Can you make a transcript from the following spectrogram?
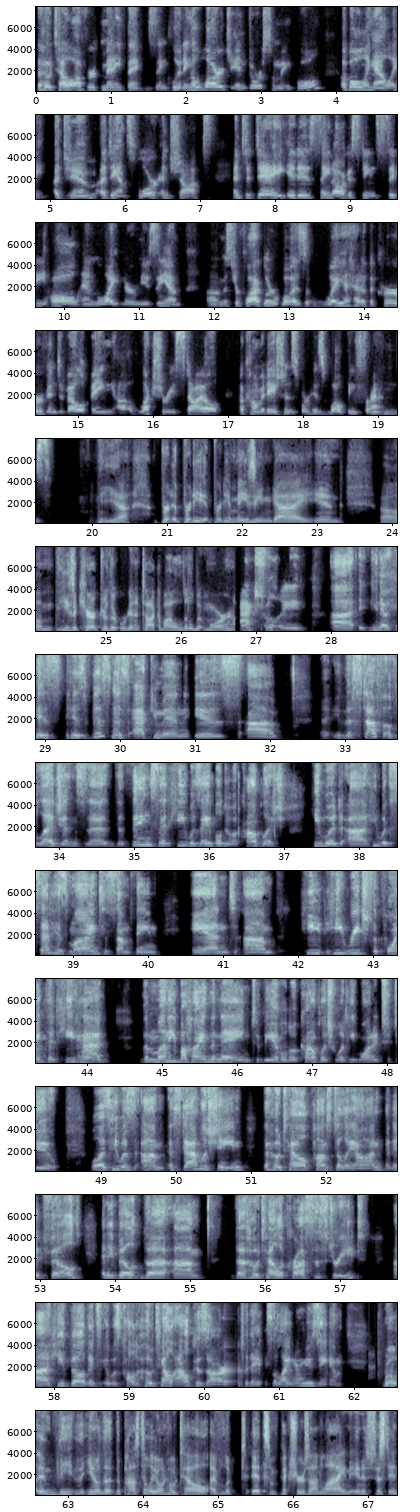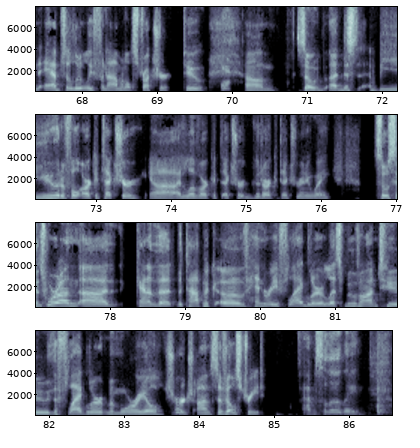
The hotel offered many things, including a large indoor swimming pool, a bowling alley, a gym, a dance floor, and shops. And today it is St. Augustine City Hall and Lightner Museum. Uh, Mr. Flagler was way ahead of the curve in developing a luxury style accommodations for his wealthy friends. Yeah, pretty pretty pretty amazing guy, and um, he's a character that we're going to talk about a little bit more. Actually, uh, you know his his business acumen is. Uh, the stuff of legends, the the things that he was able to accomplish, he would uh, he would set his mind to something, and um, he he reached the point that he had the money behind the name to be able to accomplish what he wanted to do. Well, as he was um, establishing the Hotel Ponce de Leon, and it filled, and he built the um, the hotel across the street. Uh, he built it was called Hotel Alcazar. Today, it's the Lightner Museum. Well, in the, the, you know the the Ponce de Leon Hotel, I've looked at some pictures online, and it's just an absolutely phenomenal structure too. Yeah. Um, So uh, this beautiful architecture. Uh, I love architecture, good architecture anyway. So since we're on uh, kind of the, the topic of Henry Flagler, let's move on to the Flagler Memorial Church on Seville Street. Absolutely.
